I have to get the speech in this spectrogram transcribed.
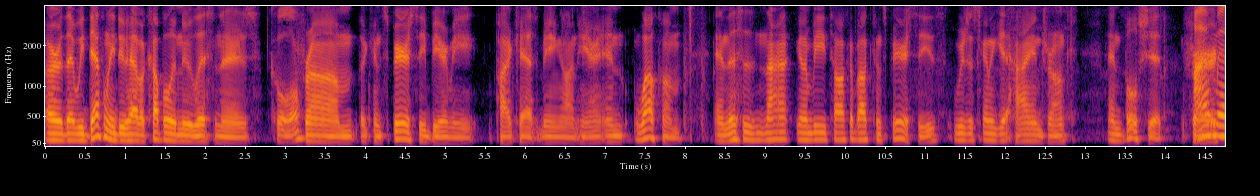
or that we definitely do have a couple of new listeners cool. from the Conspiracy Beer Me podcast being on here, and welcome. And this is not going to be talk about conspiracies. We're just going to get high and drunk and bullshit for gonna-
